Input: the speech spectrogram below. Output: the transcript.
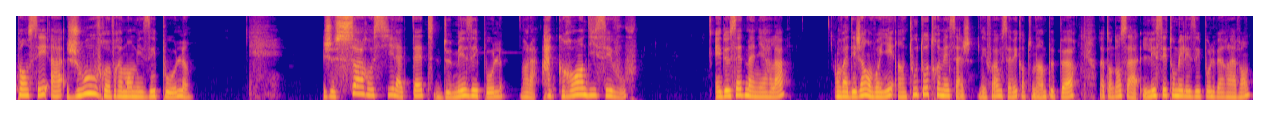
pensez à j'ouvre vraiment mes épaules. Je sors aussi la tête de mes épaules. Voilà, agrandissez-vous. Et de cette manière-là, on va déjà envoyer un tout autre message. Des fois, vous savez, quand on a un peu peur, on a tendance à laisser tomber les épaules vers l'avant.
